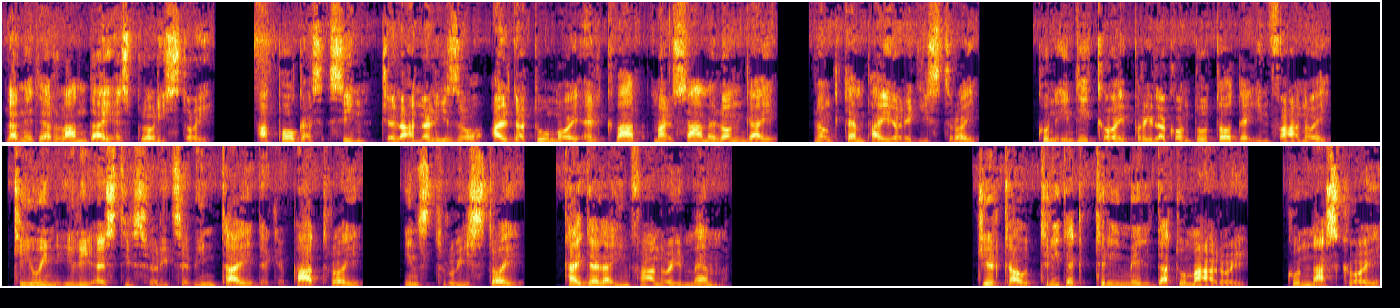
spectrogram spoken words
La nederlandai esploristoi apogas sin ce la analiso al datumoi el quar malsame longai longtempai registroi cun indicoi pri la conduto de infanoi, ciuin ili estis ricevintai de gepatroi, instruistoi, cae de la infanoi mem. Circau tridec tri mil datumaroi, cun nascoi,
